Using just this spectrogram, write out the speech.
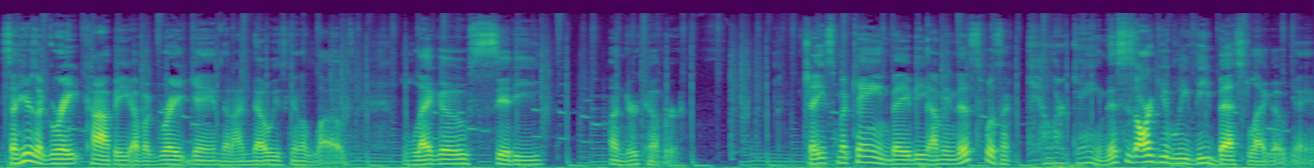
So here's a great copy of a great game that I know he's gonna love: Lego City Undercover. Chase McCain, baby. I mean, this was a killer game. This is arguably the best Lego game.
